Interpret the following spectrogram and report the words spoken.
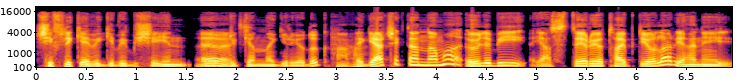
çiftlik evi gibi bir şeyin e, Evet. dükkanına giriyorduk. Aha. E, gerçekten de ama öyle bir ya stereotype diyorlar ya hani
